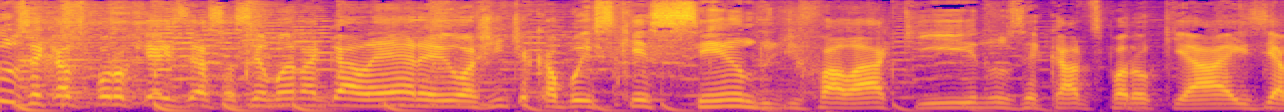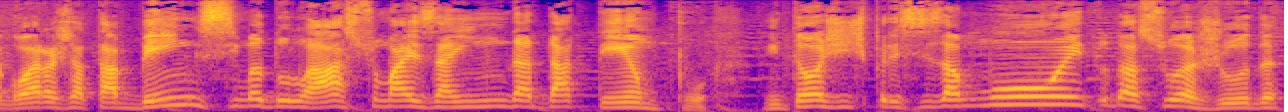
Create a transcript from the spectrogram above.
Nos recados paroquiais dessa semana, galera, eu, a gente acabou esquecendo de falar aqui nos recados paroquiais e agora já tá bem em cima do laço, mas ainda dá tempo. Então a gente precisa muito da sua ajuda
